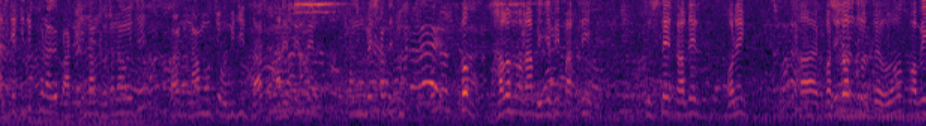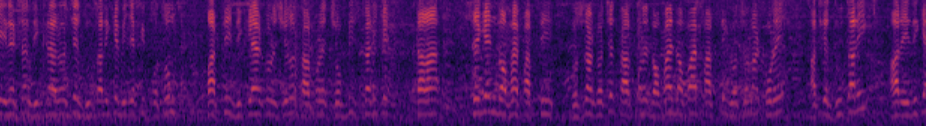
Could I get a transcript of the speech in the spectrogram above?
আজকে কিছুক্ষণ আগে প্রার্থীর নাম ঘোষণা হয়েছে তার নাম হচ্ছে Abhijit Das R S S এর সাথে যুক্ত। খুব ভালো কথা বিজেপি প্রার্থী খুঁজতে তাদের অনেক কসরত করতে হলো। কবে ইলেকশন ডিক্লেয়ার হয়েছে দু তারিখে বিজেপি প্রথম প্রার্থী ডিক্লেয়ার করেছিল তারপরে চব্বিশ তারিখে তারা সেকেন্ড দফায় প্রার্থী ঘোষণা করছে। তারপরে দফায় দফায় প্রার্থী ঘোষণা করে আজকে দু তারিখ, আর এদিকে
